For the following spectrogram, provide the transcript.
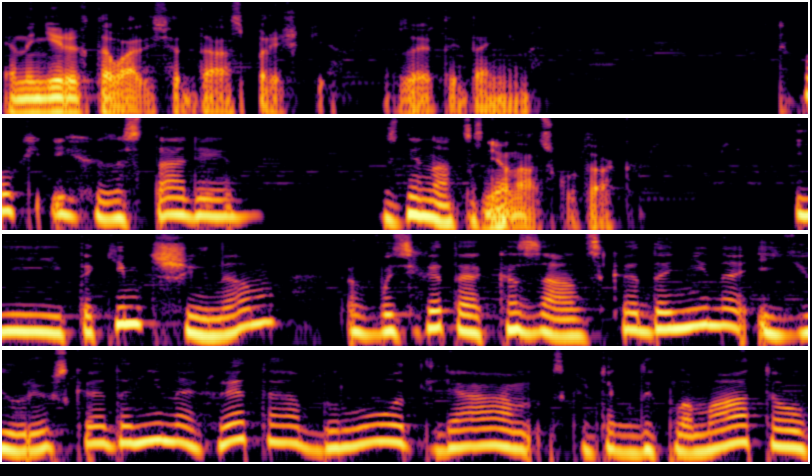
яны не рыхтаваліся да спрэчкі за этой даніны бок іх засталі знянацку знянацку так. І такім чынам вось гэтая казанская даніна і юрыўская даніна гэта было для скажем так дыпламатаў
